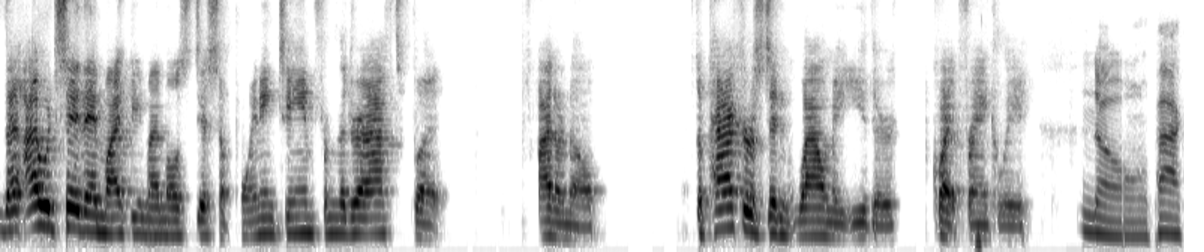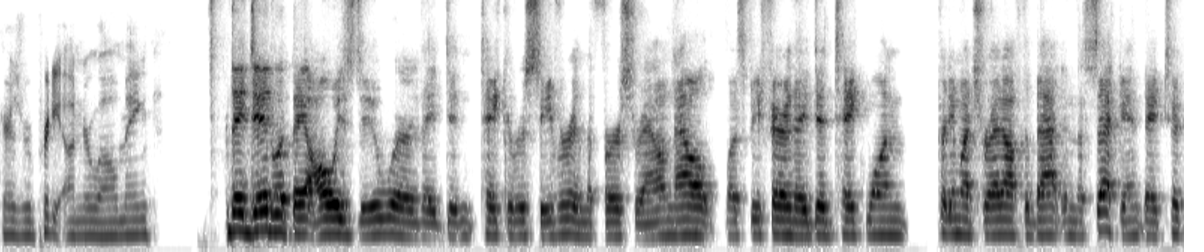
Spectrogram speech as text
that I would say they might be my most disappointing team from the draft, but I don't know. The Packers didn't wow me either, quite frankly. No, Packers were pretty underwhelming. They did what they always do, where they didn't take a receiver in the first round. Now, let's be fair, they did take one pretty much right off the bat in the second. They took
